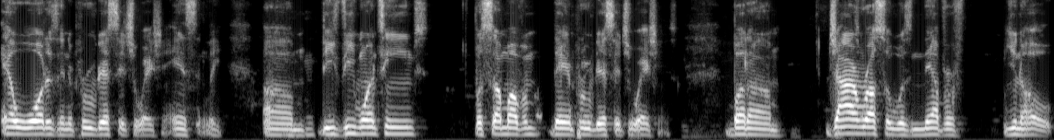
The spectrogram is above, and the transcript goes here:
L Waters and improve their situation instantly. Um, mm-hmm. These D1 teams, for some of them, they improve their situations. But um, Jaron Russell was never, you know,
